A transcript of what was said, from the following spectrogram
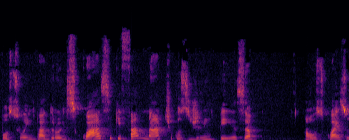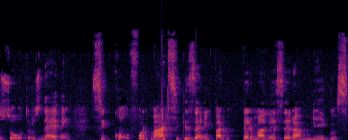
Possuem padrões quase que fanáticos de limpeza, aos quais os outros devem se conformar se quiserem permanecer amigos.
